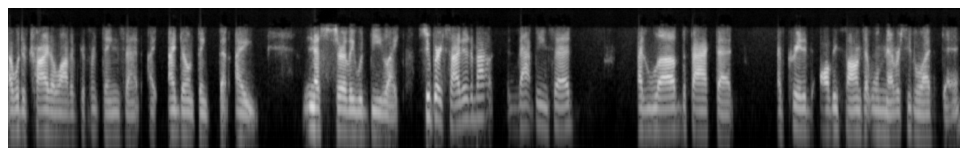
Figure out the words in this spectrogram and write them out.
I would have tried a lot of different things that I, I don't think that I necessarily would be like super excited about. That being said, I love the fact that I've created all these songs that will never see the light of day.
